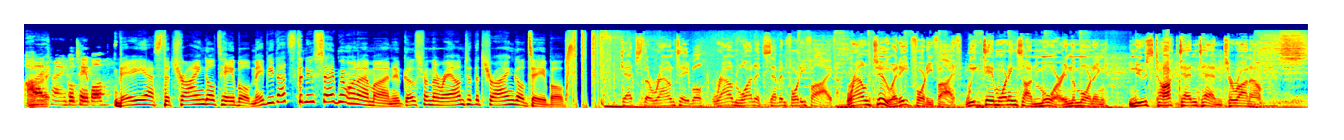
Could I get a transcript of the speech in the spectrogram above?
All right. Triangle table. There, yes, the triangle table. Maybe that's the new segment when I'm on. It goes from the round to the triangle table. Catch the round table, round one at 745, round two at 845. Weekday mornings on Moore in the Morning. News Talk 1010, Toronto.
